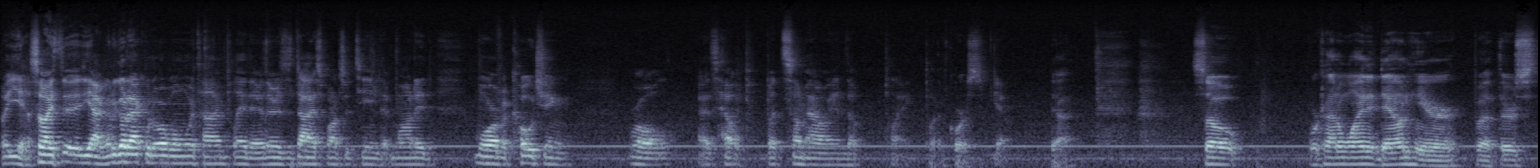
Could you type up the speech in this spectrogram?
But yeah, so I th- yeah, I'm gonna go to Ecuador one more time, play there. There's a Dye sponsored team that wanted more of a coaching role as help, but somehow I end up playing. But of course. Yeah. Yeah. So, we're kind of winding down here, but there's.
